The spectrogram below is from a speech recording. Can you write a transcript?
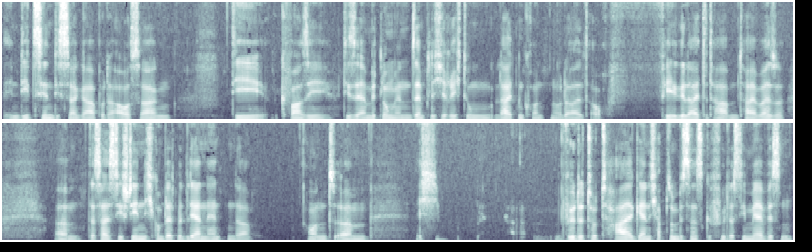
Indizien, die es da gab oder Aussagen, die quasi diese Ermittlungen in sämtliche Richtungen leiten konnten oder halt auch fehlgeleitet haben teilweise. Ähm, das heißt, die stehen nicht komplett mit leeren Händen da. Und ähm, ich würde total gerne, ich habe so ein bisschen das Gefühl, dass die mehr wissen,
